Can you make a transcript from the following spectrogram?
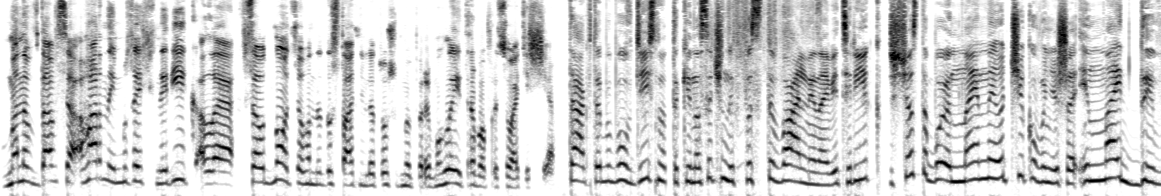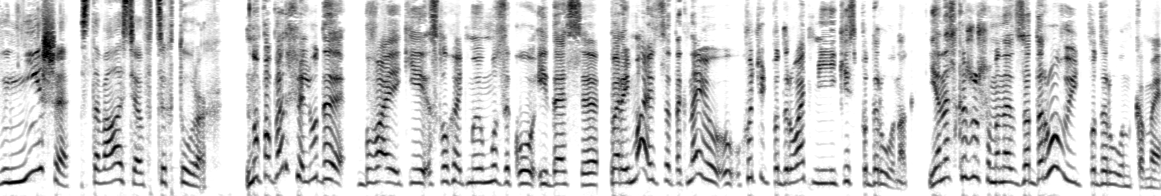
У мене вдався гарний музичний рік, але все одно цього недостатньо для того, щоб ми перемогли, і треба працювати ще. Так, в тебе був дійсно такий насичений фестивальний навіть рік. Що з тобою найнеочікуваніше і найдивніше ставалося в цих турах? Ну, по-перше, люди буває, які слухають мою музику і десь е, переймаються так нею, хочуть подарувати мені якийсь подарунок. Я не скажу, що мене задаровують подарунками.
